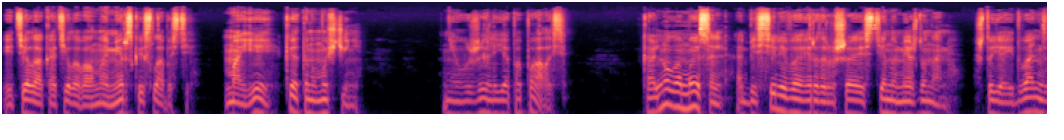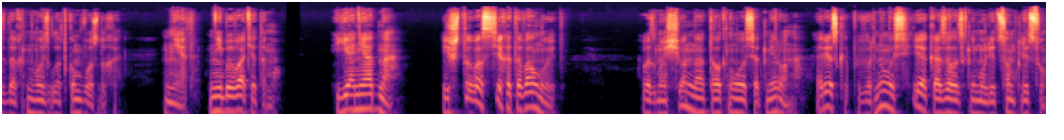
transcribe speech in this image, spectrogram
и тело окатило волной мерзкой слабости. Моей к этому мужчине. Неужели я попалась? Кольнула мысль, обессиливая и разрушая стену между нами, что я едва не задохнулась глотком воздуха. Нет, не бывать этому. Я не одна. И что вас всех это волнует? Возмущенно оттолкнулась от Мирона, резко повернулась и оказалась к нему лицом к лицу.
